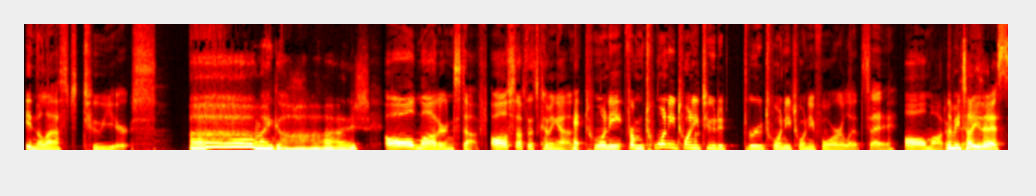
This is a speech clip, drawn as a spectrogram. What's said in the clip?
in the last two years. Oh my gosh. All modern stuff, all stuff that's coming out in Hey. 20 from 2022 to through 2024, let's say. All modern. Let me tell you this.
